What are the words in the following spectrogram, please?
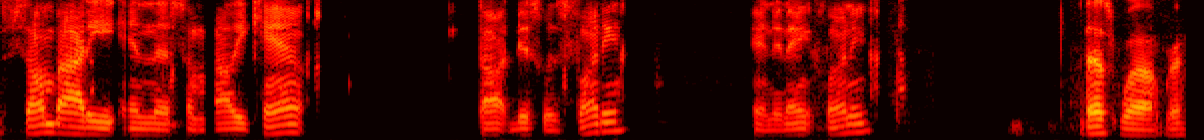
somebody in the Somali camp thought this was funny, and it ain't funny. That's wild, bro.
